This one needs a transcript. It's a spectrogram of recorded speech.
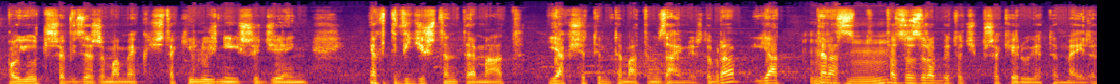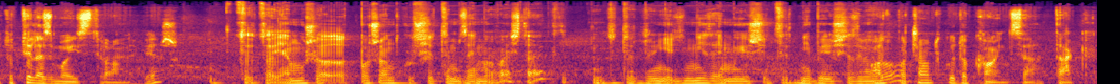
pojutrze widzę, że mamy jakiś taki luźniejszy dzień. Jak ty widzisz ten temat? Jak się tym tematem zajmiesz, dobra? Ja teraz to, co zrobię, to ci przekieruję te maile. To tyle z mojej strony, wiesz? To, to ja muszę od początku się tym zajmować, tak? To, to, nie, nie zajmujesz się, nie będziesz się Od zajmował? początku do końca, tak.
